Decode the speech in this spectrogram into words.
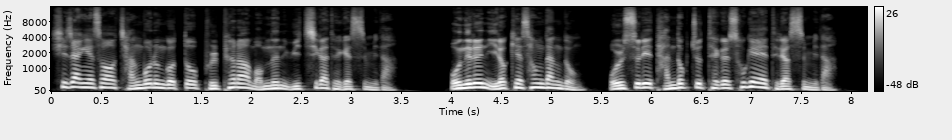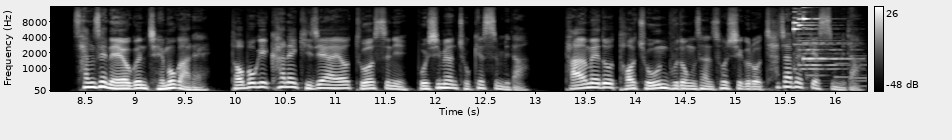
시장에서 장 보는 것도 불편함 없는 위치가 되겠습니다. 오늘은 이렇게 성당동 올수리 단독주택을 소개해 드렸습니다. 상세 내역은 제목 아래 더보기 칸에 기재하여 두었으니 보시면 좋겠습니다. 다음에도 더 좋은 부동산 소식으로 찾아뵙겠습니다.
